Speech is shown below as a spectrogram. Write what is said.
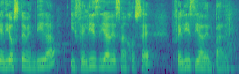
Que Dios te bendiga y feliz día de San José, feliz día del Padre.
